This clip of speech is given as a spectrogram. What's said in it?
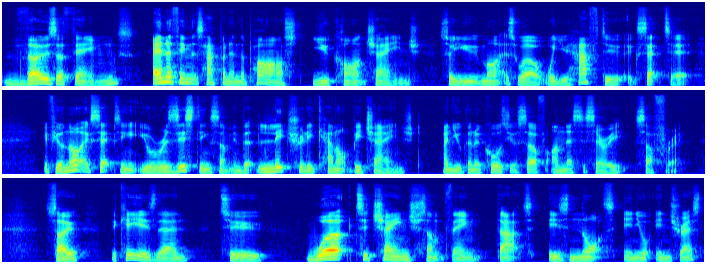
Those are things anything that's happened in the past, you can't change. So you might as well, well, you have to accept it. If you're not accepting it, you're resisting something that literally cannot be changed and you're going to cause yourself unnecessary suffering. So the key is then to work to change something that is not in your interest,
